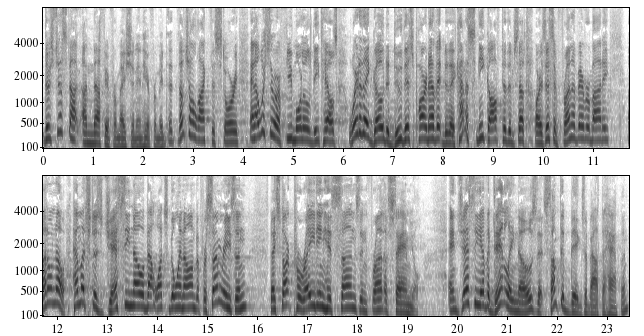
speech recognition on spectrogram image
there's just not enough information in here for me. Don't y'all like this story? And I wish there were a few more little details. Where do they go to do this part of it? Do they kind of sneak off to themselves? Or is this in front of everybody? I don't know. How much does Jesse know about what's going on? But for some reason, they start parading his sons in front of Samuel. And Jesse evidently knows that something big's about to happen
